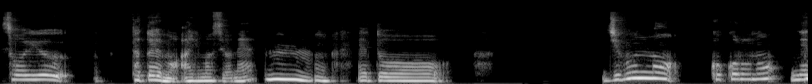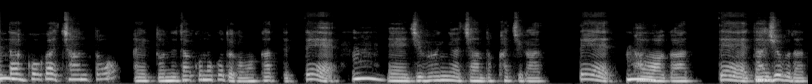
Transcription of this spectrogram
そういう例えもありますよね。うん。えっと、自分の心のネタ子がちゃんと、えっと、ネタ子のことが分かってて、うん。えー自分にはちゃんと価値があって、うんパワーがあって、大丈夫だっ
